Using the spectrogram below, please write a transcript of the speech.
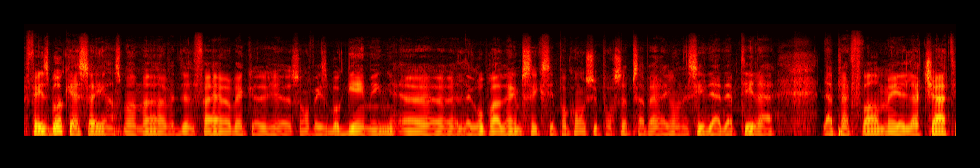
Facebook essaye en ce moment de le faire avec euh, son Facebook Gaming. le gros problème, c'est que ce n'est pas conçu pour ça. Puis ça pareil, on essaie d'adapter la, plateforme, mais le chat,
